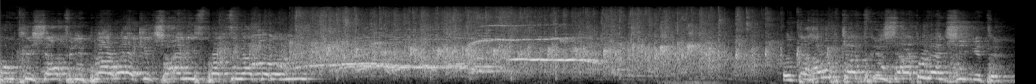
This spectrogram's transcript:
Punktrichter hat für die blaue Ecke Chinese Boxing Akademie. Unterhaupt kommt Rishat und ein Schingete.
